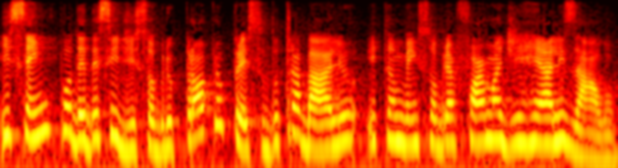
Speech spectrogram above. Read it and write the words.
e sem poder decidir sobre o próprio preço do trabalho e também sobre a forma de realizá-lo.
